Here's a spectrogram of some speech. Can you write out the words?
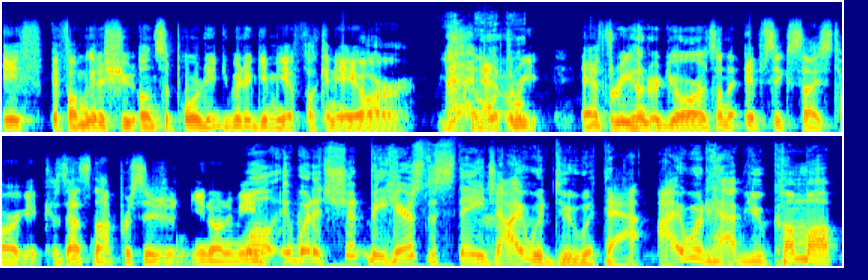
if if I'm gonna shoot unsupported, you better give me a fucking AR well- at three at 300 yards on an IPSC size target because that's not precision. You know what I mean? Well, it- what it should be, here's the stage I would do with that. I would have you come up.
